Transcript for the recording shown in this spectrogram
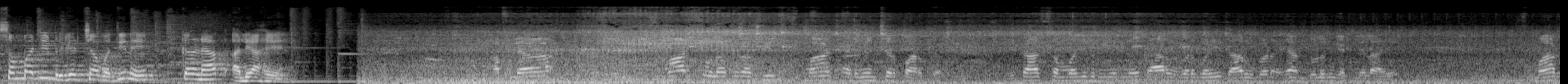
संभाजी ब्रिगेडच्या वतीने करण्यात आली आहे. आपल्या स्मार्ट सोलापुरातील स्मार्ट ॲडव्हेंचर पार्क. इथं आज संभाजी ब्रिगेडने दार उघडबाई दार उघड हे आंदोलन घेतलेलं आहे. स्मार्ट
